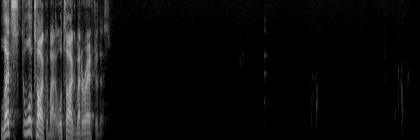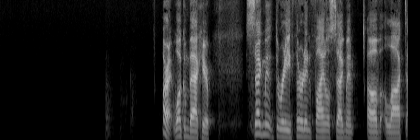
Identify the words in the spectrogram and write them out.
Let's we'll talk about it. We'll talk about it right after this. All right, welcome back here. Segment three, third and final segment of Locked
